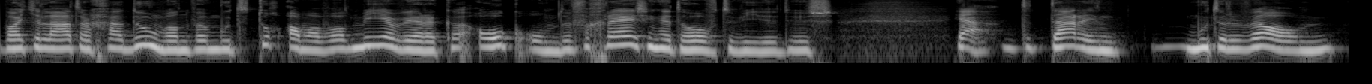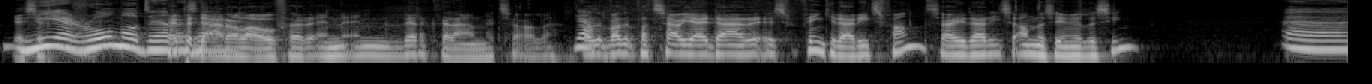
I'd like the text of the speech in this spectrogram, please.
wat je later gaat doen. Want we moeten toch allemaal wat meer werken, ook om de vergrijzing het hoofd te bieden. Dus ja, daarin moeten er wel meer rolmodellen zijn. Heb het daar al over en, en werk eraan met z'n allen. Ja. Wat, wat, wat, zou jij daar, vind je daar iets van? Zou je daar iets anders in willen zien? Uh,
